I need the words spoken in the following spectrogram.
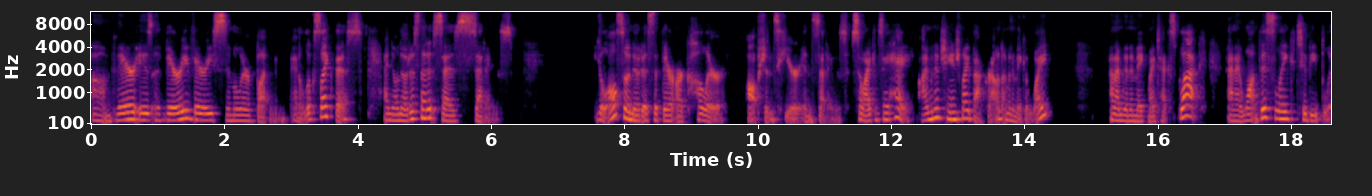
um, there is a very, very similar button and it looks like this. And you'll notice that it says settings. You'll also notice that there are color options here in settings. So I can say, hey, I'm going to change my background. I'm going to make it white and I'm going to make my text black. And I want this link to be blue.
